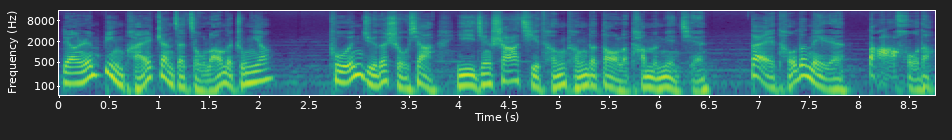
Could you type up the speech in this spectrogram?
两人并排站在走廊的中央，普文举的手下已经杀气腾腾的到了他们面前。带头的那人大吼道：“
